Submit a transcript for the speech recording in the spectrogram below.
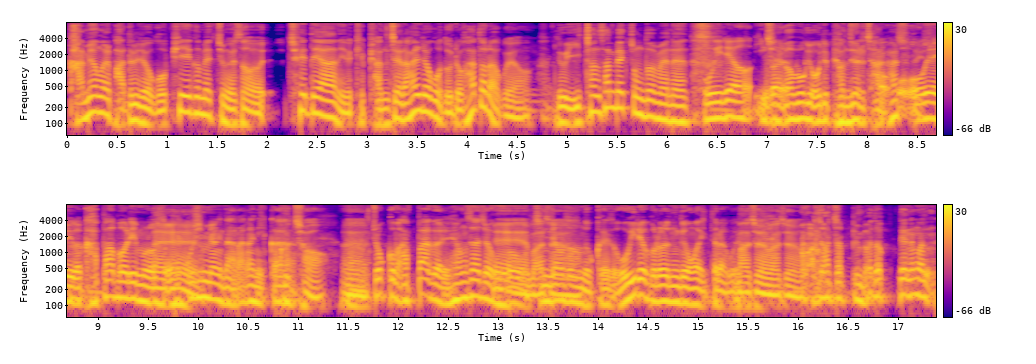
감형을 받으려고 피해 금액 중에서 최대한 이렇게 변제를 하려고 노력하더라고요. 그리고 2,300 정도면은 오히려 이걸 제가 보기 오히려 변제를 잘 할 수도 오- 오히려 있어요. 이걸 갚아버림으로써 네. 190명이 날아가니까 그렇죠. 어, 네. 조금 압박을 형사적으로 네. 진정서도 놓고 해서 오히려 그런 경우가 있더라고요. 맞아요, 맞아요. 어, 어차피 몇억되는 건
